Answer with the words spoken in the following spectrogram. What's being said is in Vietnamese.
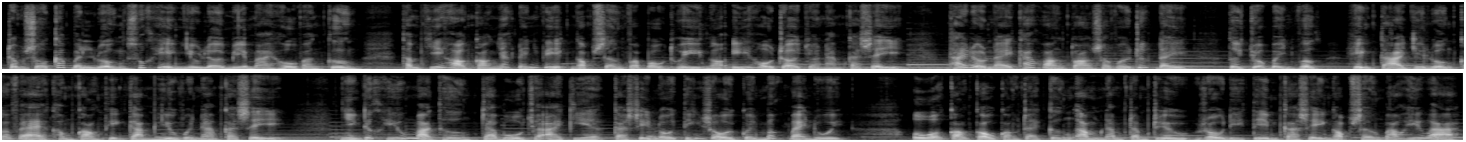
Trong số các bình luận xuất hiện nhiều lời mỉa mai Hồ Văn Cường, thậm chí họ còn nhắc đến việc Ngọc Sơn và Bầu Thụy ngỏ ý hỗ trợ cho nam ca sĩ. Thái độ này khác hoàn toàn so với trước đây. Từ chỗ bênh vực, hiện tại dư luận có vẻ không còn thiện cảm nhiều với nam ca sĩ. Nhìn Đức Hiếu mà thương, trả bù cho ai kia, ca sĩ nổi tiếng rồi quên mất mẹ nuôi. Ủa còn cậu con trai cưng ẩm 500 triệu rồi đi tìm ca sĩ Ngọc Sơn báo hiếu à?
